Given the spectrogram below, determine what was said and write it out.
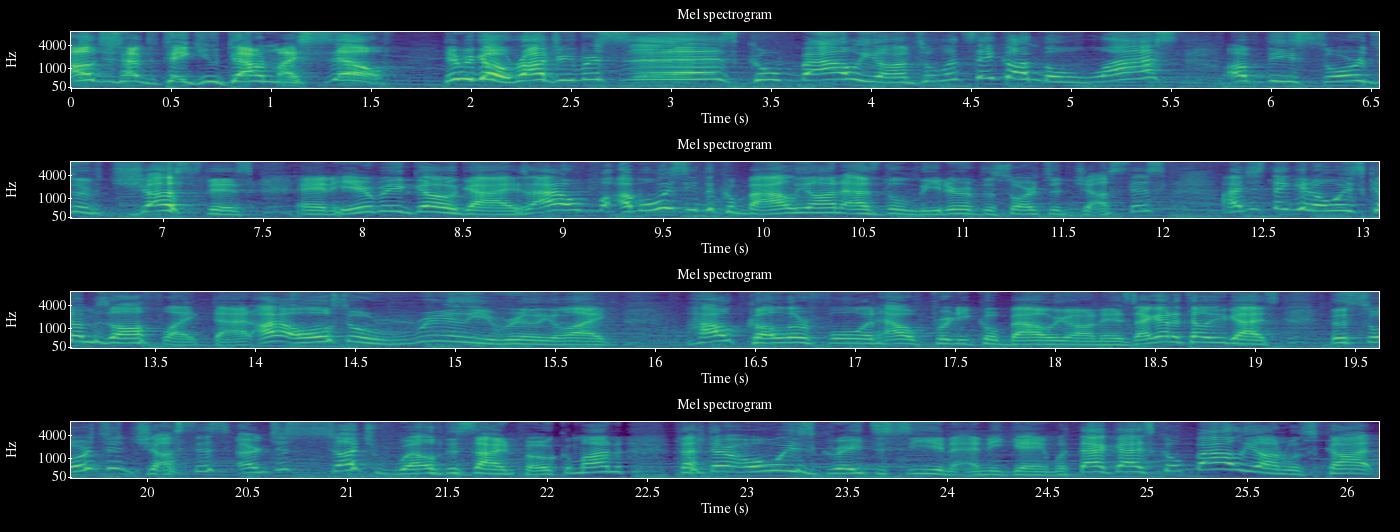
I'll just have to take you down myself! Here we go, Rodri versus Cobalion. So let's take on the last of these Swords of Justice. And here we go, guys. I've, I've, always seen the Cobalion as the leader of the Swords of Justice. I just think it always comes off like that. I also really, really like how colorful and how pretty Cobalion is. I gotta tell you guys, the Swords of Justice are just such well-designed Pokemon that they're always great to see in any game. With that, guys, Cobalion was caught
